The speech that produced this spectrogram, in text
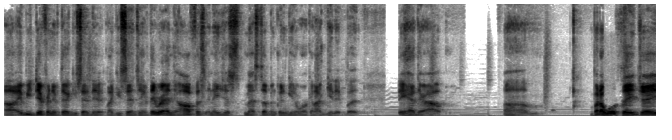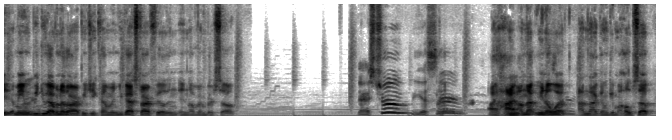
Uh, it'd be different if, they, like you said, like you said, Jay, if they were in the office and they just messed up and couldn't get it working. I get it, but they had their out. Um, but I will say, Jay, I mean, we do have another RPG coming. You got Starfield in, in November, so. That's true. Yes, sir. I high, I'm not. You know what? I'm not gonna get my hopes up,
